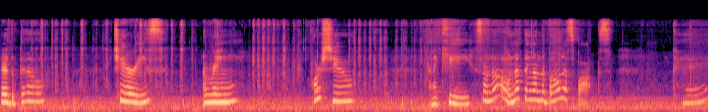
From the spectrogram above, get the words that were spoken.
There's the bell, cherries, a ring, horseshoe, and a key. So no, nothing on the bonus box. Okay.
